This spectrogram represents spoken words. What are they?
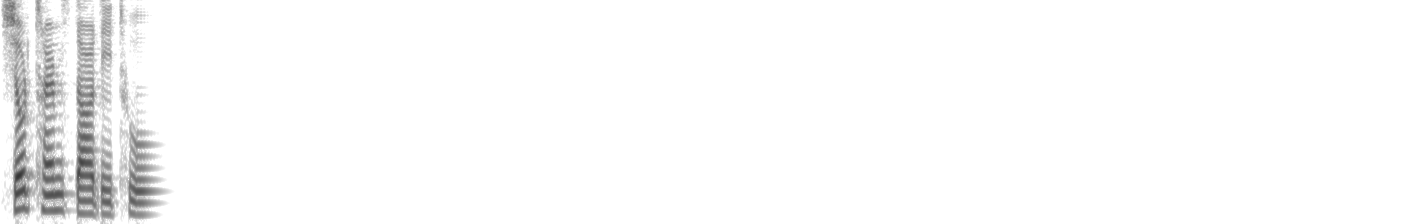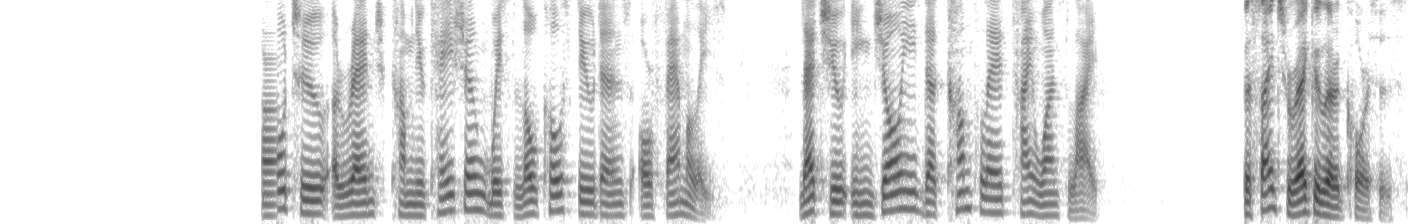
Short-term study tool how to arrange communication with local students or families. Let you enjoy the complete Taiwan's life. Besides regular courses,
